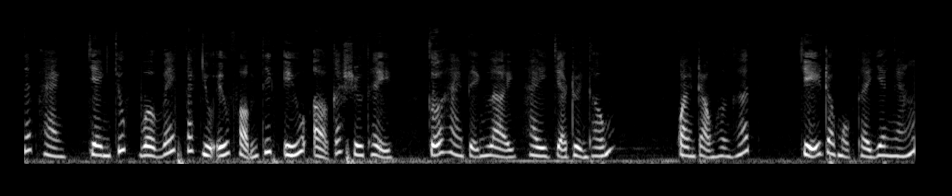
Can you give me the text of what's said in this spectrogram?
xếp hàng chen chúc vơ vét các nhu yếu phẩm thiết yếu ở các siêu thị, cửa hàng tiện lợi hay chợ truyền thống. Quan trọng hơn hết, chỉ trong một thời gian ngắn,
